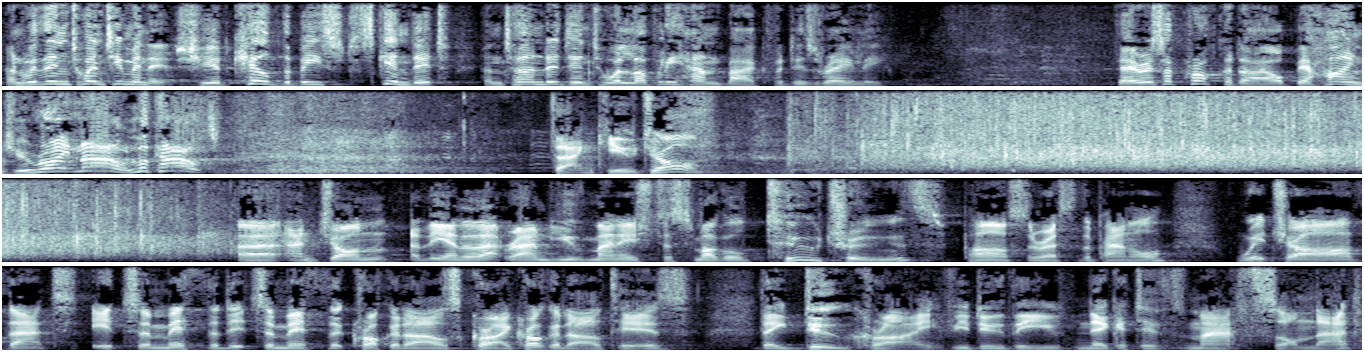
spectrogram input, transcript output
and within 20 minutes she had killed the beast, skinned it, and turned it into a lovely handbag for Disraeli. There is a crocodile behind you right now! Look out! Thank you, John. Uh, and John, at the end of that round, you've managed to smuggle two truths past the rest of the panel, which are that it's a myth that it's a myth that crocodiles cry crocodile tears, they do cry if you do the negative maths on that.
